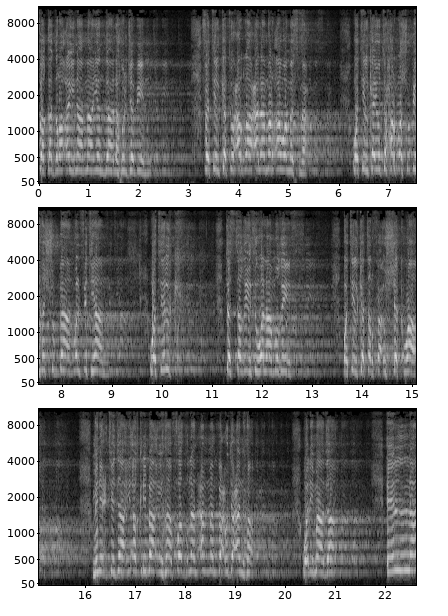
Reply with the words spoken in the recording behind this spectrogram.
فقد رأينا ما يندى له الجبين. فتلك تعرى على مرأى ومسمع. وتلك يتحرش بها الشبان والفتيان. وتلك تستغيث ولا مغيث. وتلك ترفع الشكوى. من اعتداء أقربائها فضلا عمن بعد عنها. ولماذا؟ إلا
